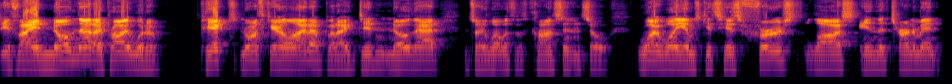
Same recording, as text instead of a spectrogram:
If I had known that, I probably would have picked North Carolina, but I didn't know that. And so I went with Wisconsin. And so Roy Williams gets his first loss in the tournament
